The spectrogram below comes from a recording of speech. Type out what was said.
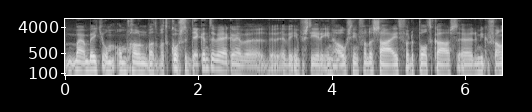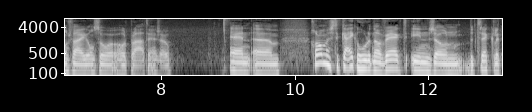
maar een beetje om, om gewoon wat, wat kostendekkend te werken. We, hebben, we, investeren in hosting van de site, voor de podcast, uh, de microfoons waar je ons door hoort praten en zo. En um, gewoon om eens te kijken hoe het nou werkt in zo'n betrekkelijk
